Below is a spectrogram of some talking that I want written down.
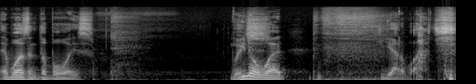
It wasn't the boys. you know what? You gotta watch.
